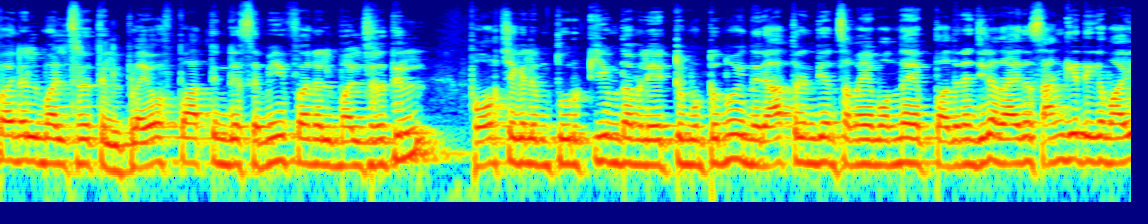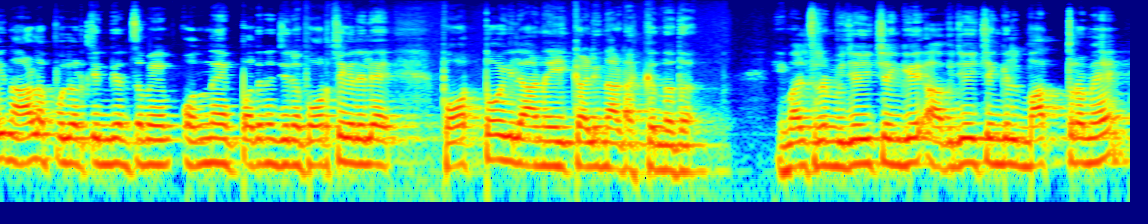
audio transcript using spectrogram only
ഫൈനൽ മത്സരത്തിൽ പ്ലേ ഓഫ് പാത്തിന്റെ സെമി ഫൈനൽ മത്സരത്തിൽ പോർച്ചുഗലും തുർക്കിയും തമ്മിൽ ഏറ്റുമുട്ടുന്നു. ഇന്ന് രാത്രി ഇന്ത്യൻ സമയം ഒന്ന് പതിനഞ്ചിന് അതായത് സാങ്കേതികമായി നാളെ പുലർച്ചെ ഇന്ത്യൻ സമയം ഒന്ന് പതിനഞ്ചിന് പോർച്ചുഗലിലെ പോർട്ടോയിലാണ് ഈ കളി നടക്കുന്നത്. ഈ മത്സരം വിജയിച്ചെങ്കിൽ വിജയിച്ചെങ്കിൽ മാത്രമേ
